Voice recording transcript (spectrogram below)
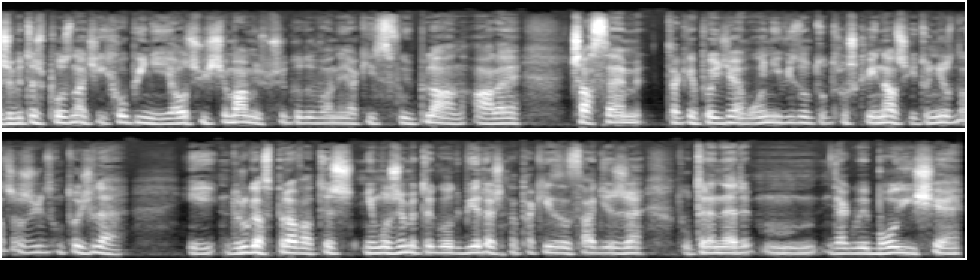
żeby też poznać ich opinię. Ja oczywiście mam już przygotowany jakiś swój plan, ale czasem, tak jak powiedziałem, oni widzą to troszkę inaczej. To nie oznacza, że widzą to źle. I druga sprawa też, nie możemy tego odbierać na takiej zasadzie, że tu trener mm, jakby boi się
